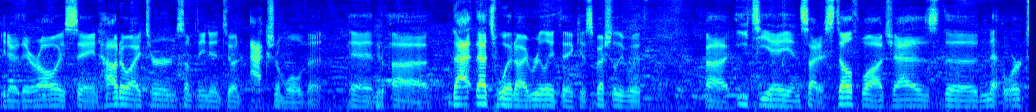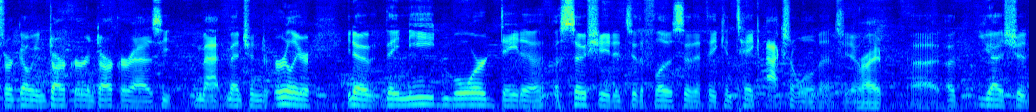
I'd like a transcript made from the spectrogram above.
you know, they're always saying, "How do I turn something into an actionable event?" And uh, that that's what I really think, especially with uh, ETA inside of StealthWatch as the networks are going darker and darker, as he, Matt mentioned earlier. You know, they need more data associated to the flows so that they can take actionable events. You know, Right. uh, uh, you guys should,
